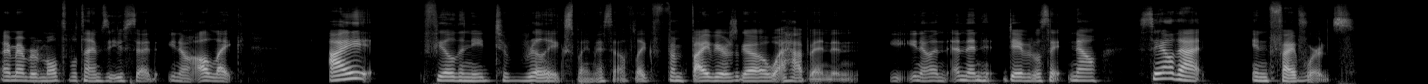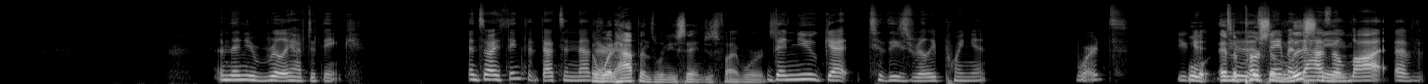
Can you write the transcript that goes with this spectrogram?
I remember multiple times that you said, you know, I'll like, I feel the need to really explain myself. Like from five years ago, what happened and you know, and, and then David will say, now say all that in five words. And then you really have to think. And so I think that that's another. And what happens when you say in just five words? Then you get to these really poignant words. You well, get and to the person listening that has a lot of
